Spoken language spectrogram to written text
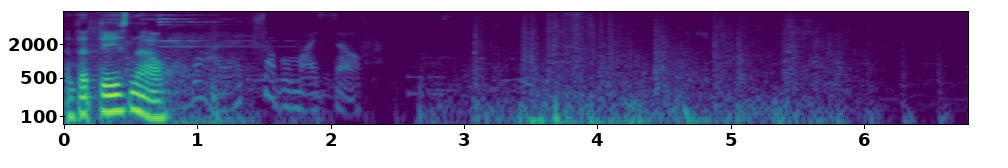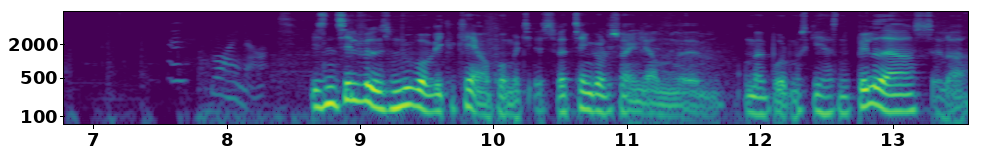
And that day is now. Why I trouble myself? Why not? I sådan et tilfælde som nu, hvor vi ikke har kamera på, Mathias, hvad tænker du så egentlig om, øh, om man burde måske have sådan et billede af os, eller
